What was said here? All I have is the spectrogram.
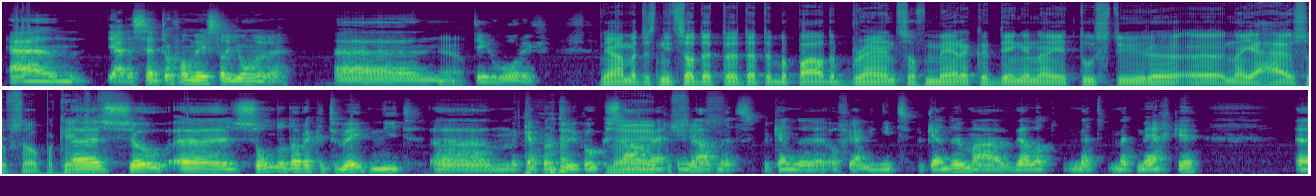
En ja, dat zijn toch wel meestal jongeren eh, Ja. tegenwoordig. Ja, maar het is niet zo dat, dat, dat er bepaalde brands of merken dingen naar je toesturen, eh, naar je huis of zo, Eh, pakketjes. zo, eh, zonder dat ik het weet, niet. Ehm, ik heb natuurlijk ook Nee, samenwerking inderdaad met bekende, of ja, niet, niet bekende, maar wel wat met, met merken. Eh,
